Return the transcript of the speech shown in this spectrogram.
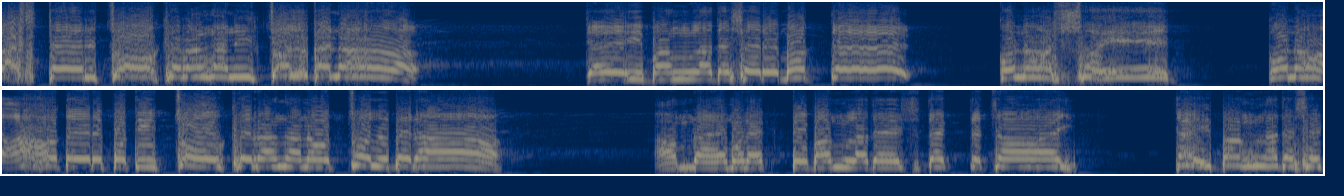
রাষ্ট্রের চোখ রাঙানি চলবে না। যেই বাংলাদেশের মধ্যে কোন শহীদ, কোন আহতের প্রতি চোখ রাঙানো চলবে না। আমরা এমন একটি বাংলাদেশ দেখতে চাই, যেই বাংলাদেশের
